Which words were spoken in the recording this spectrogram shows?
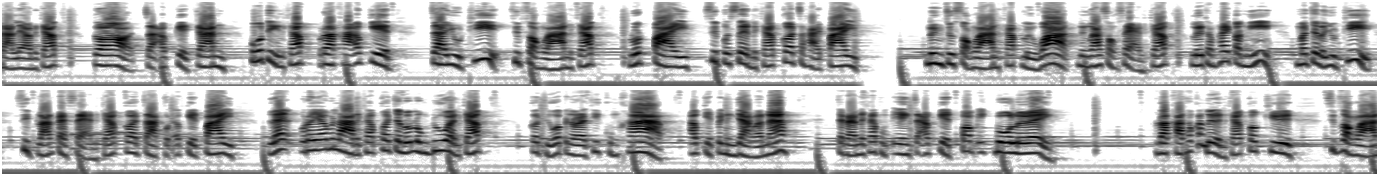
นานแล้วนะครับ ก็จะอัปเกรดกัน ปกตินะครับ ราคาอัปเกรดจะอยู่ที่ 12 ล้านนะครับ ลดไป 10%นะครับ ก็จะหายไป 1.2 ล้านครับหรือว่า1ล้าน2แสนครับเลยทำให้ตอนนี้มันจะเหลืออยู่ที่ 10ล้าน8แสนครับก็จะกดอัปเกรดไป และระยะเวลานะครับก็จะลดลงด้วยครับก็ถือว่าเป็นอะไรที่คุ้มค่าอัปเกรดเป็นหนึ่งอย่างแล้วนะจากนั้นนะครับผมเองจะอัปเกรดป้อม X b o เลย ราคาเท่ากันเลยนะครับก็คือ 12 ล้าน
